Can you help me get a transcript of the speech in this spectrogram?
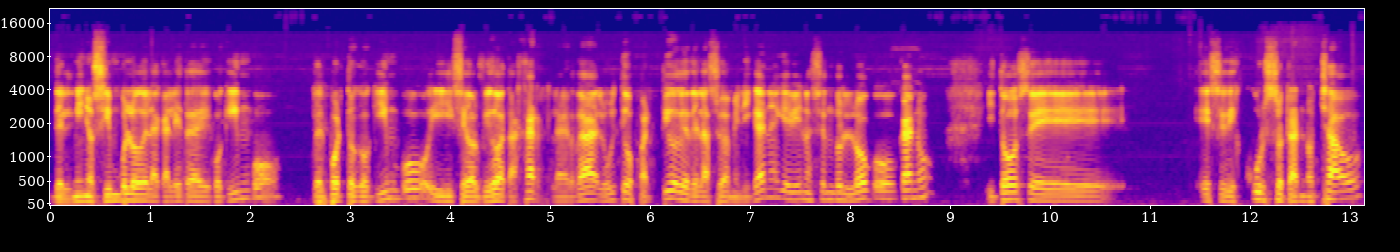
del niño símbolo de la caleta de Coquimbo, del puerto Coquimbo, y se olvidó atajar. La verdad, los últimos partidos desde la Sudamericana que viene haciendo el loco Cano, y todo ese, ese discurso trasnochado,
